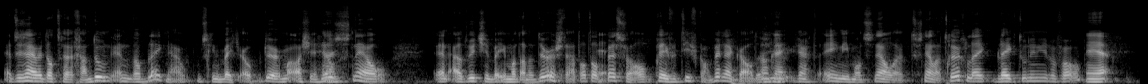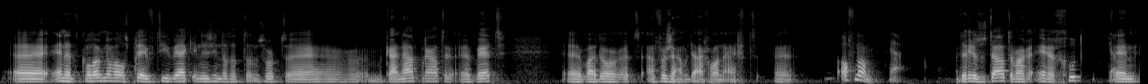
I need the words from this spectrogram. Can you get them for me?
En toen zijn we dat gaan doen. En wat bleek nou? Misschien een beetje open deur, maar als je heel snel een outreaching bij iemand aan de deur staat, dat dat best wel preventief kan werken al. Dus je krijgt één iemand sneller, sneller terug, bleek, bleek toen in ieder geval. Ja, Eh, en het kon ook nog wel eens preventief werken in de zin dat het een soort eh, elkaar napraten eh, werd, waardoor het verzuim daar gewoon echt afnam. Ja. De resultaten waren erg goed. Ja. En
